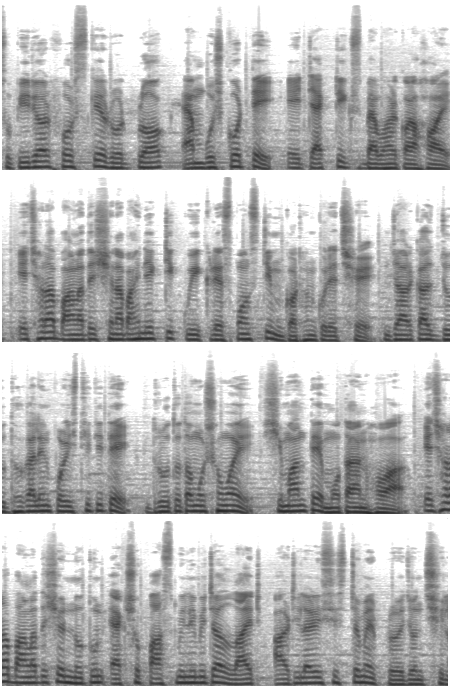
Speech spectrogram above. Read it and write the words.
সুপিরিয়র ফোর্সকে রোড ব্লক অ্যাম্বুশ করতে এই ট্যাকটিক্স ব্যবহার করা হয়। এছাড়া বাংলাদেশ সেনাবাহিনী একটি কুইক রেসপন্স টিম গঠন করেছে, যার কাজ যুদ্ধকালীন পরিস্থিতিতে দ্রুততম সময়ে সীমান্তে মোতায়েন হওয়া। এছাড়া বাংলাদেশের নতুন একশো পাঁচ মিলিমিটার লাইট আর্টিলারি সিস্টেমের প্রয়োজন ছিল।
